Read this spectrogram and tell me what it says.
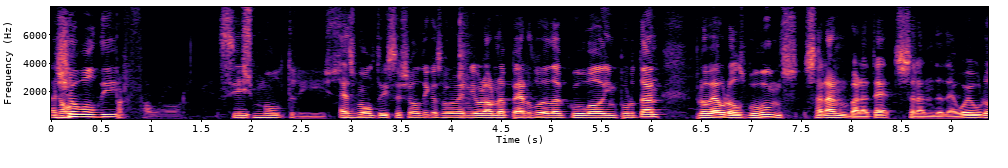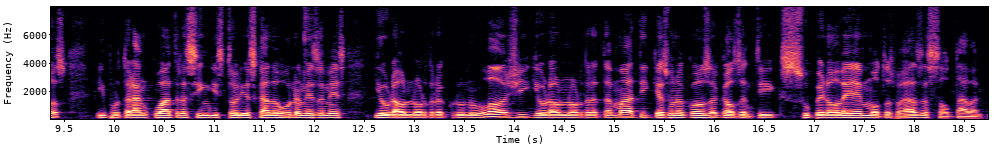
Això No, vol dir... per favor. Sí, És molt trist. és molt trist. Això vol dir que segurament hi haurà una pèrdua de color important, però veure, els volums seran baratets, seran de 10 euros, i portaran 4-5 històries cada una. A més a més, hi haurà un ordre cronològic, hi haurà un ordre temàtic, que és una cosa que els antics Super-Olé moltes vegades es saltaven.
